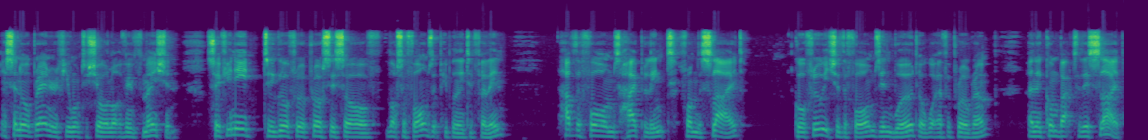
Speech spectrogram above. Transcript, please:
It's a no-brainer if you want to show a lot of information. So if you need to go through a process of lots of forms that people need to fill in, have the forms hyperlinked from the slide, go through each of the forms in Word or whatever program, and then come back to this slide.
